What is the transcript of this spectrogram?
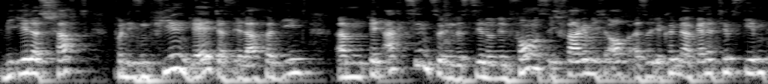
wie ihr das schafft, von diesem vielen Geld, das ihr da verdient, ähm, in Aktien zu investieren und in Fonds. Ich frage mich auch, also ihr könnt mir auch gerne Tipps geben,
